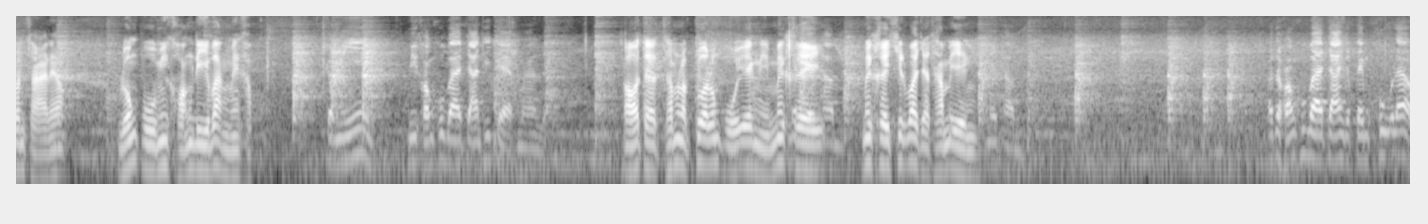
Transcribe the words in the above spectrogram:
พรรษาแล้ว หลวงปู่มีของดีบ้างไหมครับก็มีมีของครูบาอาจารย์ที่แจกมาเลยอ๋อแต่สำหรับตัวหลวงปู่เองนี่ไม่เคย ไม่ได้ทไม่เคยคิดว่าจะทำเอง ไม่ทำ เอาแต่ของครูบาอาจารย์ก็เต็มคุแล้ว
